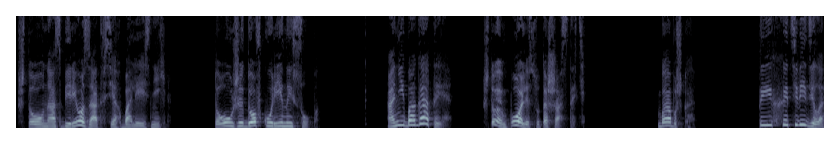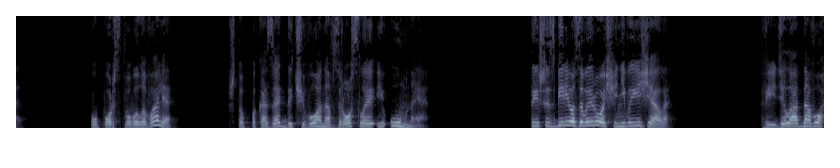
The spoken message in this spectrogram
Что у нас береза от всех болезней, то у жидов куриный суп. Они богатые, что им по лесу-то шастать?» «Бабушка, ты их хоть видела?» Упорствовала Валя, чтобы показать, до чего она взрослая и умная. «Ты ж из березовой рощи не выезжала». «Видела одного.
